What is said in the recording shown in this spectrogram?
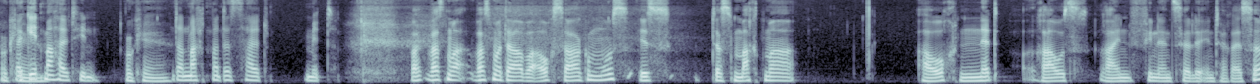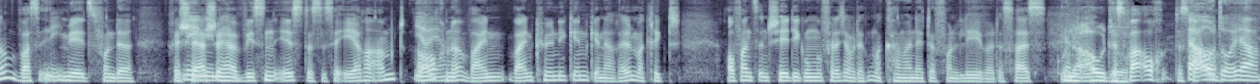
Okay. Da geht man halt hin. Okay. Dann macht man das halt mit. Was, man, was man da aber auch sagen muss, ist, das macht man auch nicht raus rein finanzielle Interesse. Was Nee. wir jetzt von der Recherche Nee, nee, nee. her wissen, ist, das ist ja Ehrenamt Ja, auch, ja. Ne? Wein, Weinkönigin generell. Man kriegt Aufwandsentschädigungen vielleicht, aber da man kann man nicht davon leben. Das heißt, Und ein Auto. das war auch. Das war Auto, ja. Auch,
